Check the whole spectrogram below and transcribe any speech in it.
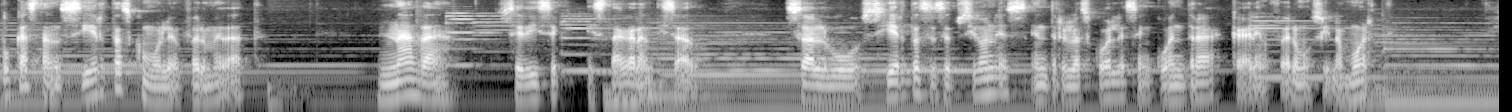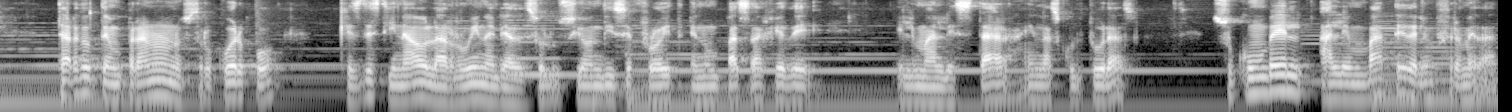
pocas tan ciertas como la enfermedad. Nada se dice está garantizado, salvo ciertas excepciones entre las cuales se encuentra caer enfermos y la muerte. Tarde o temprano nuestro cuerpo, que es destinado a la ruina y la desolución, dice Freud en un pasaje de El malestar en las culturas, sucumbe al embate de la enfermedad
